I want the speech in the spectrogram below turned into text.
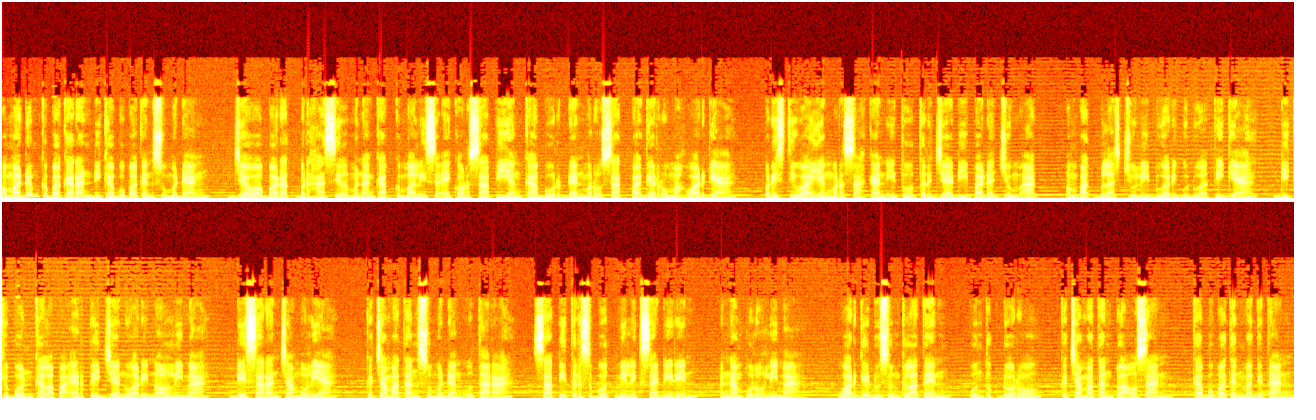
Pemadam kebakaran di Kabupaten Sumedang, Jawa Barat berhasil menangkap kembali seekor sapi yang kabur dan merusak pagar rumah warga. Peristiwa yang meresahkan itu terjadi pada Jumat, 14 Juli 2023, di Kebon Kalapa RT Januari 05, Desa Rancamulya, Kecamatan Sumedang Utara. Sapi tersebut milik Sadirin, 65 warga Dusun Kelaten, untuk Doro, Kecamatan Plaosan, Kabupaten Magetan,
